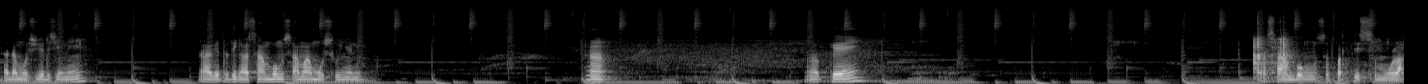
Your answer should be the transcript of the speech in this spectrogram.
Ada musuhnya di sini. Nah kita tinggal sambung sama musuhnya nih. Nah. Oke. Kita sambung seperti semula.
